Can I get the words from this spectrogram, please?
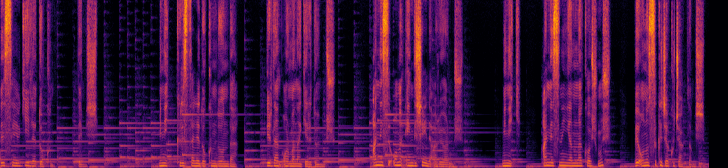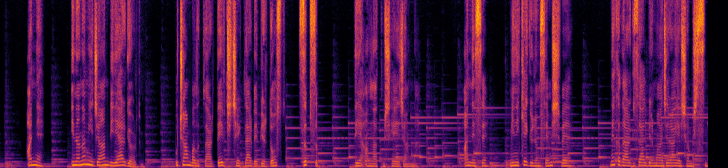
ve sevgiyle dokun, demiş. Minik kristale dokunduğunda birden ormana geri dönmüş. Annesi onu endişeyle arıyormuş. Minik annesinin yanına koşmuş ve onu sıkıca kucaklamış. Anne, inanamayacağın bir yer gördüm. Uçan balıklar, dev çiçekler ve bir dost zıp zıp diye anlatmış heyecanla. Annesi Minik'e gülümsemiş ve ne kadar güzel bir macera yaşamışsın.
